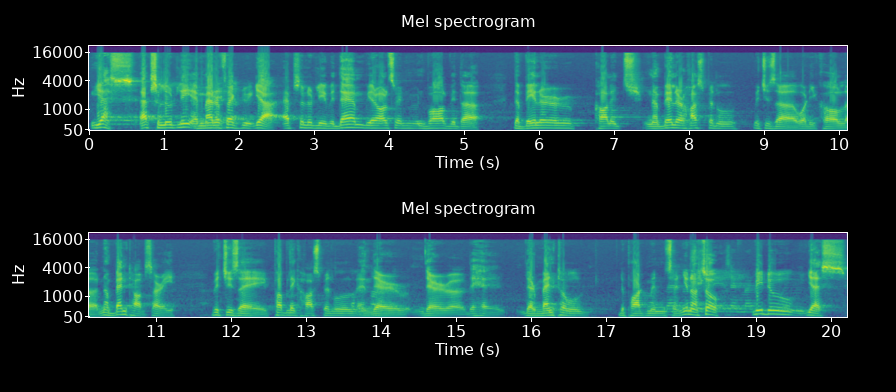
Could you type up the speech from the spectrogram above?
Yes, absolutely. A matter of fact, we, yeah, absolutely. With them, we are also involved with the, the Baylor College, no, Baylor Hospital, which is a, what do you call, uh, no, Ben Taub, sorry, which is a public hospital and their, their, uh, they have their mental departments and, you know, so Mental mental- we do, yes,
